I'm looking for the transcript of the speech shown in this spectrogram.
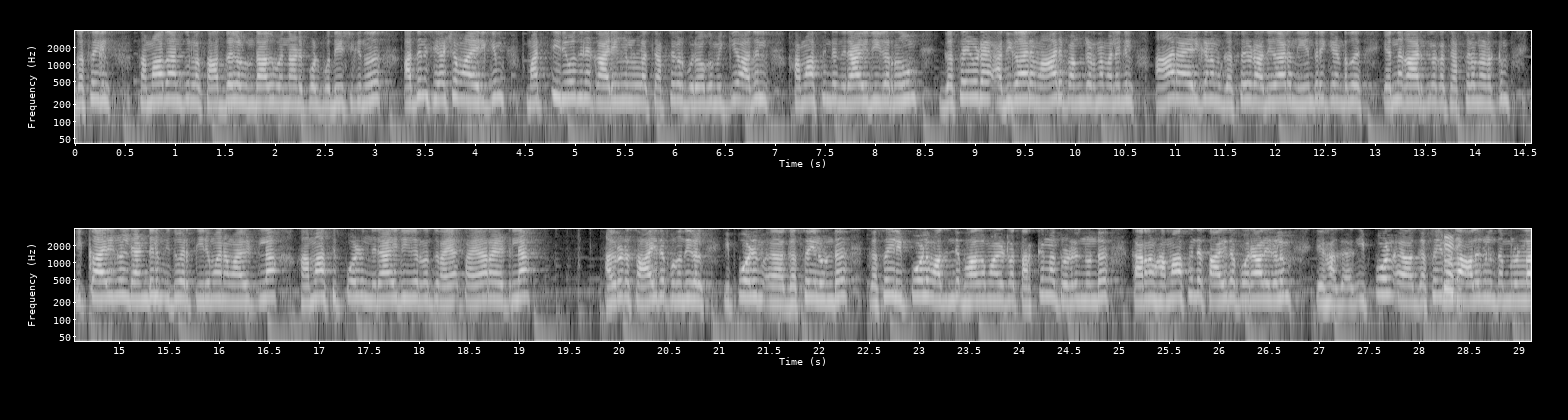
ഗസയിൽ സമാധാനത്തിലുള്ള സാധ്യതകൾ ഉണ്ടാകും എന്നാണ് ഇപ്പോൾ പ്രതീക്ഷിക്കുന്നത്. അതിനുശേഷമായിരിക്കും മറ്റ് ഇരുപതിന കാര്യങ്ങളിലുള്ള ചർച്ചകൾ പുരോഗമിക്കുക. അതിൽ ഹമാസിന്റെ നിരായുധീകരണവും ഗസയുടെ അധികാരം ആര് പങ്കിടണം അല്ലെങ്കിൽ ആരായിരിക്കണം ഗസയുടെ അധികാരം നിയന്ത്രിക്കേണ്ടത് എന്ന കാര്യത്തിലൊക്കെ ചർച്ചകൾ നടക്കും. ഇക്കാര്യങ്ങൾ രണ്ടിലും ഇതുവരെ തീരുമാനമായിട്ടില്ല. ഹമാസ് ഇപ്പോഴും നിരായുധീകരണത്തിന് തയ്യാ- തയ്യാറായിട്ടില്ല. അവരുടെ സായുധ പ്രതിനിധികൾ ഇപ്പോഴും ഗസയിലുണ്ട്. ഗസയിൽ ഇപ്പോഴും അതിന്റെ ഭാഗമായിട്ടുള്ള തർക്കങ്ങൾ തുടരുന്നുണ്ട്. കാരണം ഹമാസിന്റെ സായുധ പോരാളികളും ഇപ്പോൾ ഗസയിലുള്ള ആളുകളും തമ്മിലുള്ള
